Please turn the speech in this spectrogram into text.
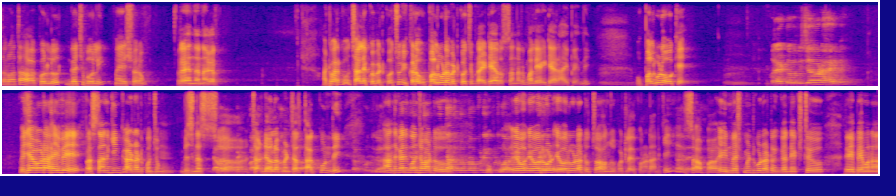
తర్వాత కొల్లూరు గచ్చిబౌలి మహేశ్వరం రాజేంద్ర నగర్. అటు వరకు చాలా ఎక్కువ పెట్టుకోవచ్చు. ఇక్కడ ఉప్పల్ కూడా పెట్టుకోవచ్చు. ఇప్పుడు ఐటీఆర్ వస్తున్నారు. మళ్ళీ ఐటీఆర్ అయిపోయింది ఉప్పల్ కూడా okay. Vijayawada highway? Vijayawada highway ప్రస్తుతానికి ఇంకా అటు కొంచెం బిజినెస్ డెవలప్మెంట్ చాలా తక్కువ ఉంది. అందుకని కొంచెం అటు ఎవరు కూడా ఎవరు కూడా అటు ఉత్సాహం చూపట్లేదు కొనడానికి. ఇన్వెస్ట్మెంట్ కూడా అటు ఇంకా నెక్స్ట్ రేపు ఏమైనా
